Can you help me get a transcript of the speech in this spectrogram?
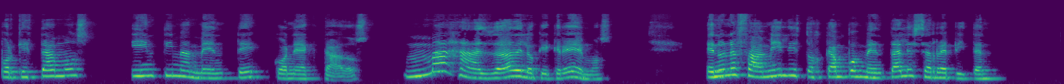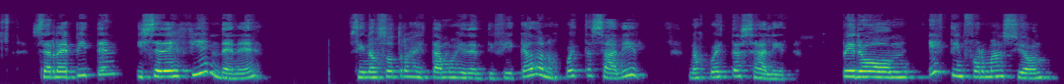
porque estamos íntimamente conectados, más allá de lo que creemos. En una familia estos campos mentales se repiten, se repiten y se defienden, ¿eh? Si nosotros estamos identificados, nos cuesta salir nos cuesta salir. Pero mm, esta información,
